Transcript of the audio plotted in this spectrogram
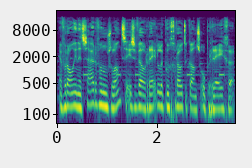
En vooral in het zuiden van ons land is er wel redelijk een grote kans op regen.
